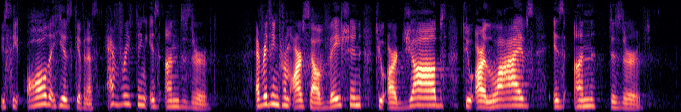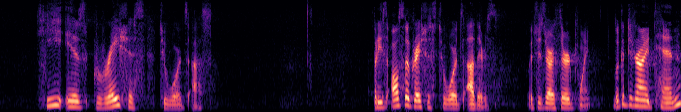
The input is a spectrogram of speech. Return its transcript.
You see, all that He has given us, everything is undeserved. Everything from our salvation to our jobs to our lives is undeserved. He is gracious towards us. But He's also gracious towards others, which is our third point. Look at Deuteronomy 10,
